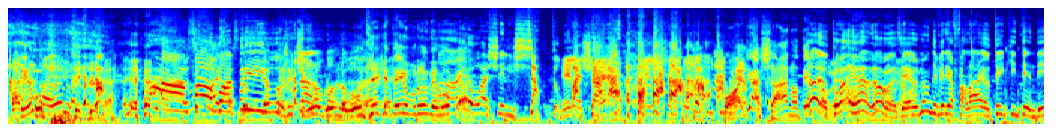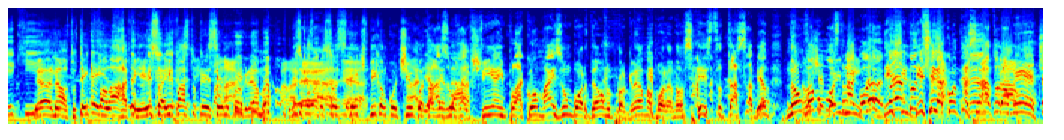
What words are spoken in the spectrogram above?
40 anos. Ah, faz vamos tanto abrir que a gente vê o Bruno não. O que que tem o Bruno De Ah, Luca? eu achei ele chato Ele pra é chato. Ele é chato. Eu tô contigo. Pode nessa. achar, não tem Não, eu tô, problema. é, tem não, mas problema. eu não deveria falar, eu tenho que entender que. Não, não, tu tem que É falar, isso. Rafinha. Isso aí faz tu crescer no programa. Não, Por isso que as é, pessoas se é. identificam contigo com a tua o. Rafinha emplacou mais um bordão no programa, porra. Não sei se tu tá sabendo. Não, vamos mostrar agora. Não, deixa, ele, deixa ele acontecer É natural. naturalmente.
